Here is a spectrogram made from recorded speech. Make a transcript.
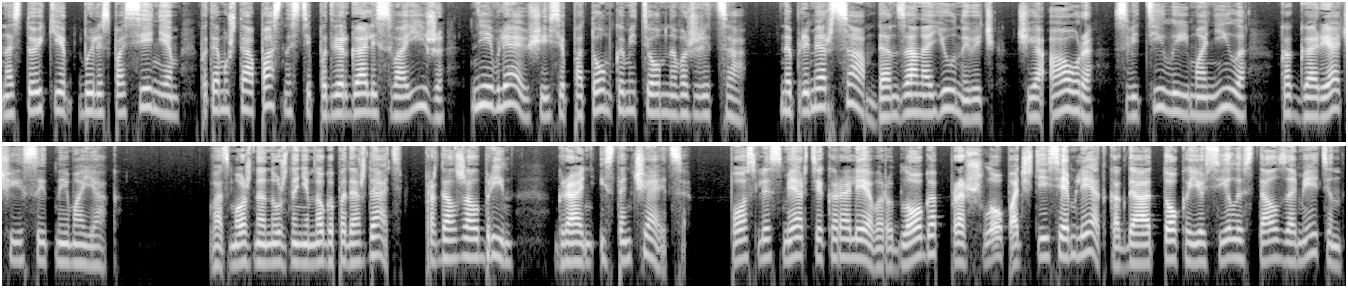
Настойки были спасением, потому что опасности подвергались свои же, не являющиеся потомками темного жреца. Например, сам Донзан Аюнович, чья аура светила и манила, как горячий и сытный маяк. «Возможно, нужно немного подождать», — продолжал Брин. «Грань истончается. После смерти королевы Рудлога прошло почти семь лет, когда отток ее силы стал заметен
